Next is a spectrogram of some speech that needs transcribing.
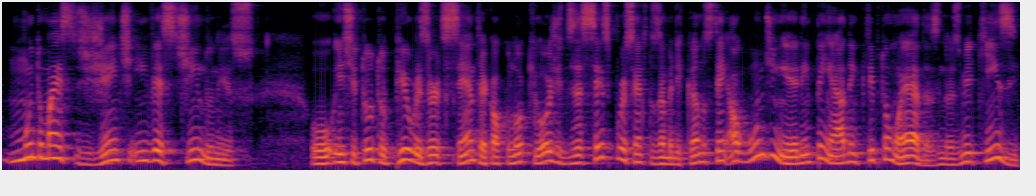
muito mais gente investindo nisso. O Instituto Pew Research Center calculou que hoje 16% dos americanos têm algum dinheiro empenhado em criptomoedas. Em 2015,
